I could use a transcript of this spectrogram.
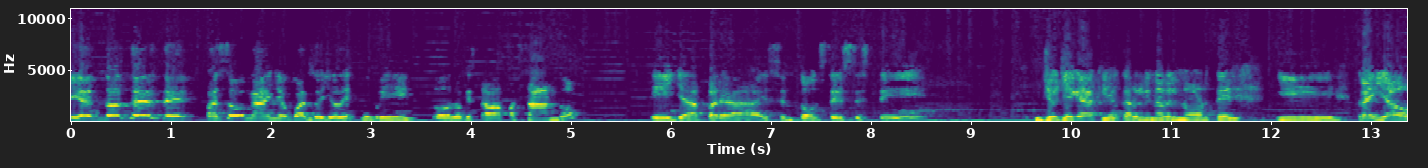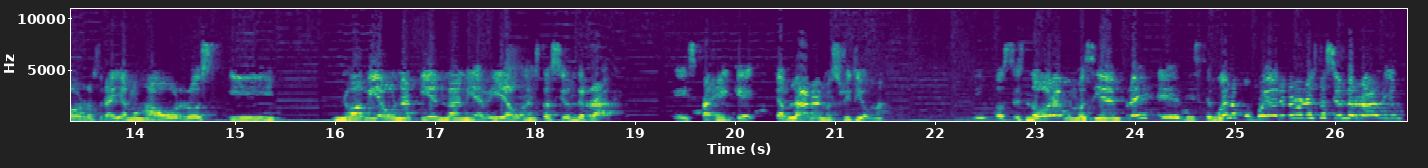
y entonces este, pasó un año cuando yo descubrí todo lo que estaba pasando. Ella para ese entonces, este, yo llegué aquí a Carolina del Norte y traía ahorros, traíamos ahorros y no había una tienda ni había una estación de radio en que, hablara nuestro idioma. Entonces Nora, como siempre, eh, dice, bueno, pues voy a abrir una estación de radio.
